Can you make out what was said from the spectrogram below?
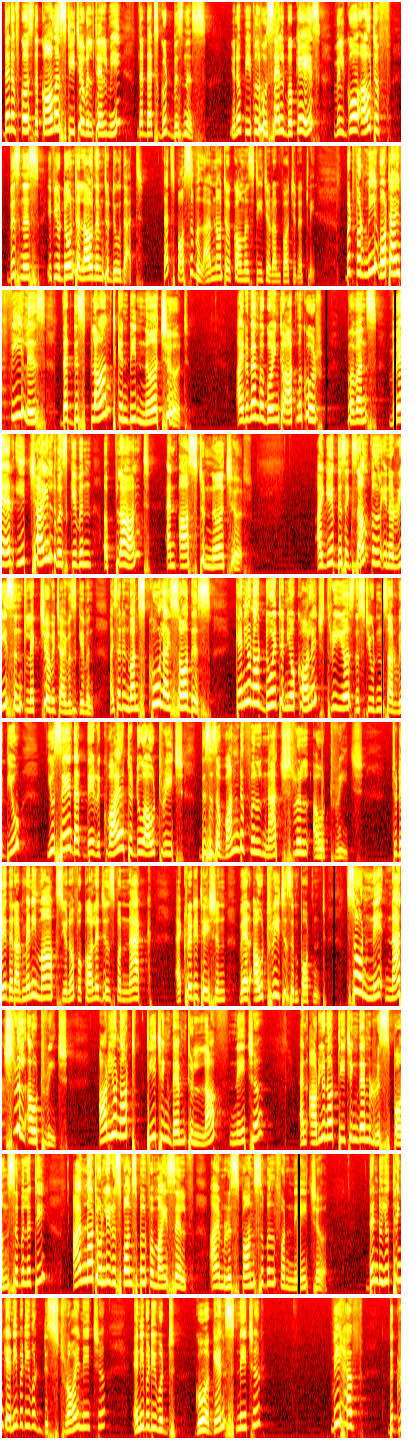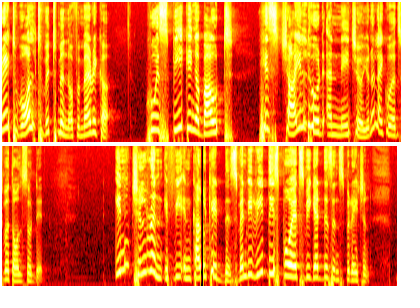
Then, of course, the commerce teacher will tell me that that's good business. You know, people who sell bouquets will go out of business if you don't allow them to do that. That's possible. I'm not a commerce teacher, unfortunately. But for me, what I feel is that this plant can be nurtured. I remember going to Atmakur Bhavans where each child was given a plant and asked to nurture. I gave this example in a recent lecture which I was given. I said, In one school, I saw this. Can you not do it in your college? Three years the students are with you. You say that they require to do outreach. This is a wonderful natural outreach. Today, there are many marks, you know, for colleges, for NAAC accreditation, where outreach is important. So, na- natural outreach. Are you not teaching them to love nature? And are you not teaching them responsibility? I'm not only responsible for myself, I'm responsible for nature. Then do you think anybody would destroy nature? Anybody would go against nature? We have the great Walt Whitman of America who is speaking about his childhood and nature, you know, like Wordsworth also did. In children, if we inculcate this, when we read these poets, we get this inspiration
